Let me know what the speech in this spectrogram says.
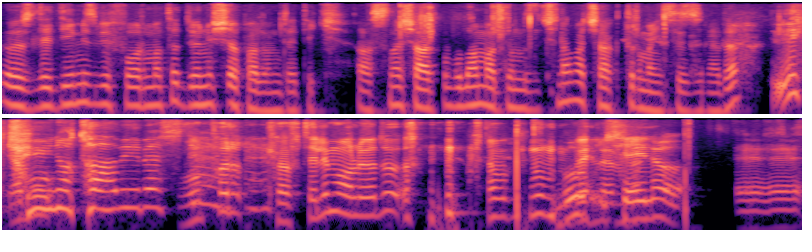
özlediğimiz bir formata dönüş yapalım dedik. Aslında şarkı bulamadığımız için ama çaktırmayın siz yine de. İki nota bir beste. Whopper köfteli mi oluyordu? Tavuk mu? Bu şeyli o. Ee,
